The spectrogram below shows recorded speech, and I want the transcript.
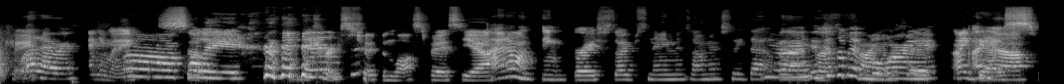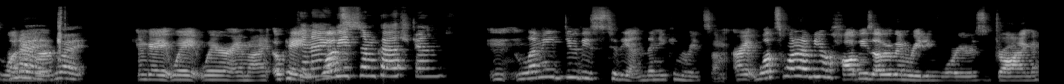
Okay. Whatever. Anyway. Oh, so-. Gray Stripe and Lost Face, yeah. I don't think Gray Stripe's name is honestly that yeah, bad. it's just a bit boring. I I guess. Whatever. Okay, wait. Okay, wait, where am I? Okay, Can I read some questions? Let me do these to the end, then you can read some. Alright, what's one of your hobbies other than reading Warriors? Drawing.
